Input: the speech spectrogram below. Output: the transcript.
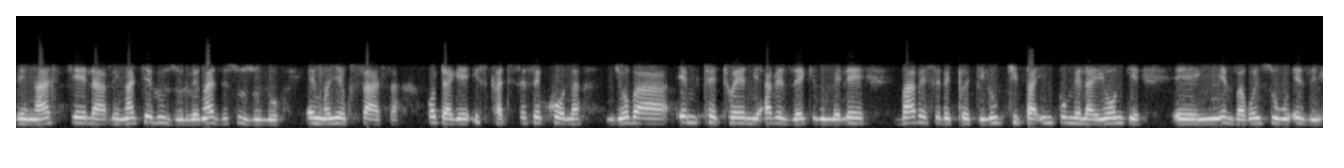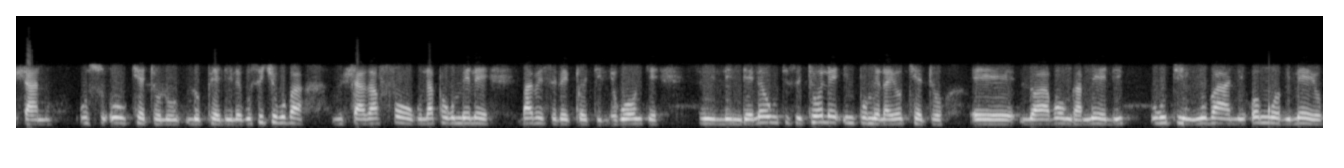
bengasitshela bengatshela uZulu bengazisa uZulu engxenye kusasa. Kodwa ke isikhathi sesekhona njoba emthethweni abezeki kumele babe sebeqedile ukukhipha impumela yonke eh emva kwensuku ezinhlanu. Ukhetho luphelile. Kusitsho ukuba mhla ka4 kulapho kumele babe sebeqedile konke. Silindele ukuthi sithole impumela yokhetho eh lwabongameli ukuthi ngubani onqobileyo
